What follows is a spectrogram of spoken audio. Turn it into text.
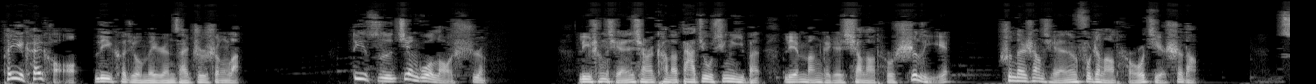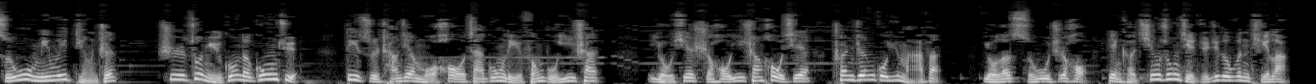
他一开口，立刻就没人再吱声了。弟子见过老师。李承前像是看到大救星一般，连忙给这小老头施礼，顺带上前扶着老头解释道：“此物名为顶针，是做女工的工具。弟子常见母后在宫里缝补衣衫，有些时候衣衫厚些，穿针过于麻烦。有了此物之后，便可轻松解决这个问题了。”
